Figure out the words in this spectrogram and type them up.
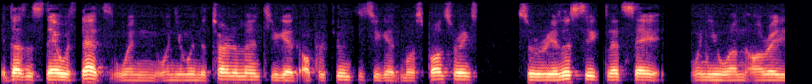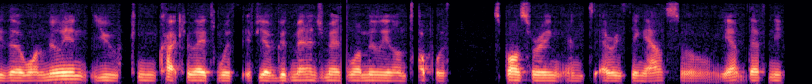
it doesn't stay with that. When when you win the tournament, you get opportunities, you get more sponsorings. So realistic, let's say when you won already the one million, you can calculate with if you have good management, one million on top with sponsoring and everything else. So yeah, definitely,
